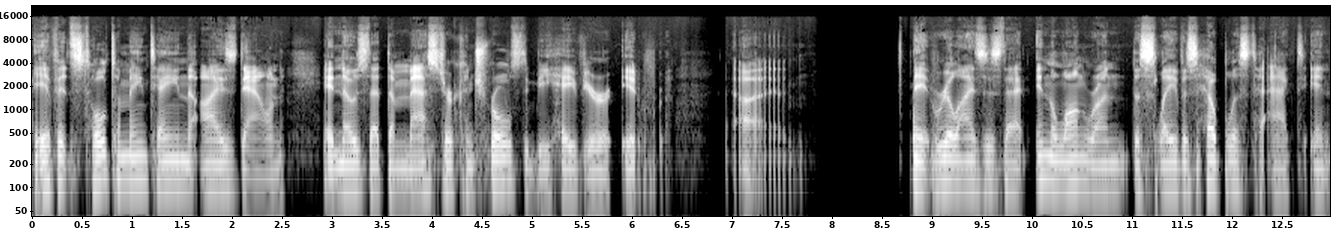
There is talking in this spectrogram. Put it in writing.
If it's told to maintain the eyes down, it knows that the master controls the behavior. It uh, it realizes that in the long run, the slave is helpless to act in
